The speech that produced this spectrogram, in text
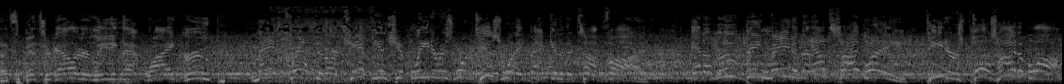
That's Spencer Gallagher leading that wide group. Matt Crafton, our championship leader, has worked his way back into the top five. And a move being made in that outside lane. Peters pulls high to block.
